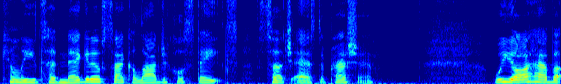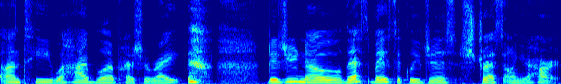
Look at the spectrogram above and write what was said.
can lead to negative psychological states such as depression. We all have an auntie with high blood pressure, right? Did you know that's basically just stress on your heart?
